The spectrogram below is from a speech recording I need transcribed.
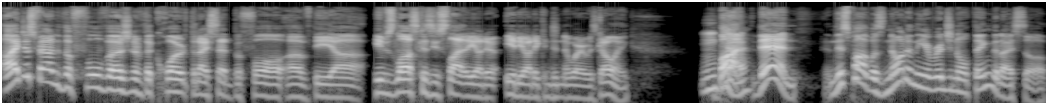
I just found the full version of the quote that I said before of the uh he was lost because he's slightly idiotic and didn't know where he was going. Okay. But then, and this part was not in the original thing that I saw.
